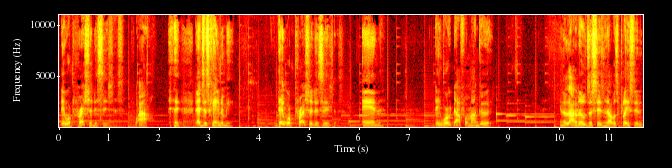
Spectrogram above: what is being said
they were pressure decisions. Wow, that just came to me they were pressure decisions and they worked out for my good. And a lot of those decisions I was placed in,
